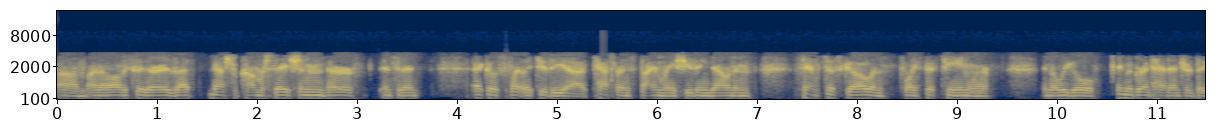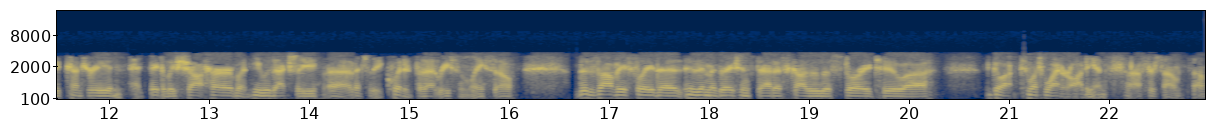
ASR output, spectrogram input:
um, I know obviously there is that national conversation. Their incident echoes slightly to the uh, Kathryn Steinle shooting down in San Francisco in 2015, where an illegal immigrant had entered the country and had fatally shot her, but he was actually uh, eventually acquitted for that recently. So this is obviously that his immigration status causes this story to uh, go out to a much wider audience uh, for some. So.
